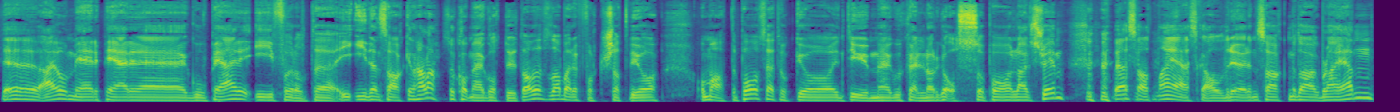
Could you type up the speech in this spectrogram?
det er jo mer PR, eh, god PR i, til, i, i den saken her, da. Så kom jeg godt ut av det. Så da bare fortsatte vi å, å mate på. Så jeg tok jo intervju med God kveld Norge også på livestream. Og jeg sa at nei, jeg skal aldri gjøre en sak med Dagbladet igjen.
